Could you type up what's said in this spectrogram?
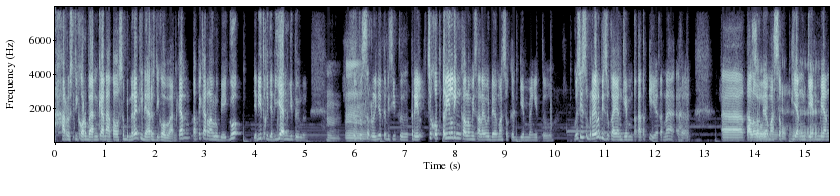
harus dikorbankan atau sebenarnya tidak harus dikorbankan tapi karena lu bego jadi itu kejadian gitu loh. Hmm. itu tuh Hmm. serunya tuh di situ. Thrill- cukup thrilling kalau misalnya udah masuk ke game yang itu. Gue sih sebenarnya lebih suka yang game teka-teki ya karena eh, eh, kalau udah masuk yang game yang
